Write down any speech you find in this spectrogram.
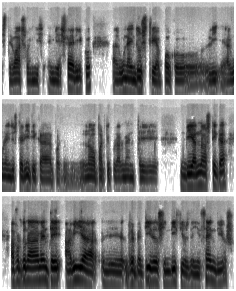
este vaso hemisférico, alguna industria poco, alguna industria lítica pues, no particularmente diagnóstica. Afortunadamente había eh, repetidos indicios de incendios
